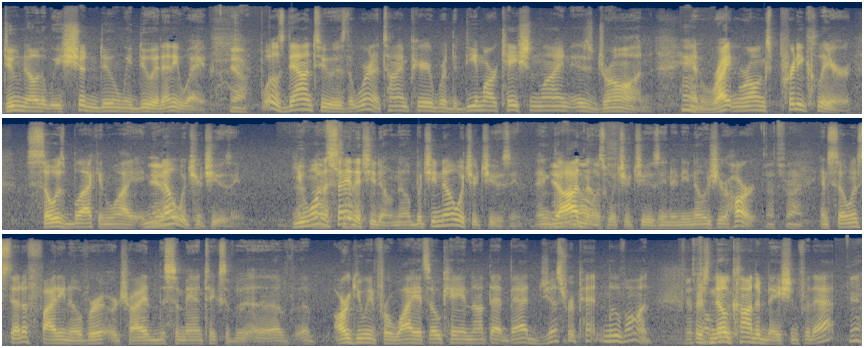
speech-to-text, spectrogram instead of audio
do know that we shouldn't do and we do it anyway. Yeah. Boils down to is that we're in a time period where the demarcation line is drawn Hmm. and right and wrong's pretty clear. So is black and white. And you know what you're choosing. You want to say true. that you don't know, but you know what you're choosing. And Yeah, God knows what you're choosing and He knows your heart. That's right. And so instead of fighting over it or trying the semantics of, of, of arguing for why it's okay and not that bad, just repent and move on. Just There's no condemnation for that. Yeah.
